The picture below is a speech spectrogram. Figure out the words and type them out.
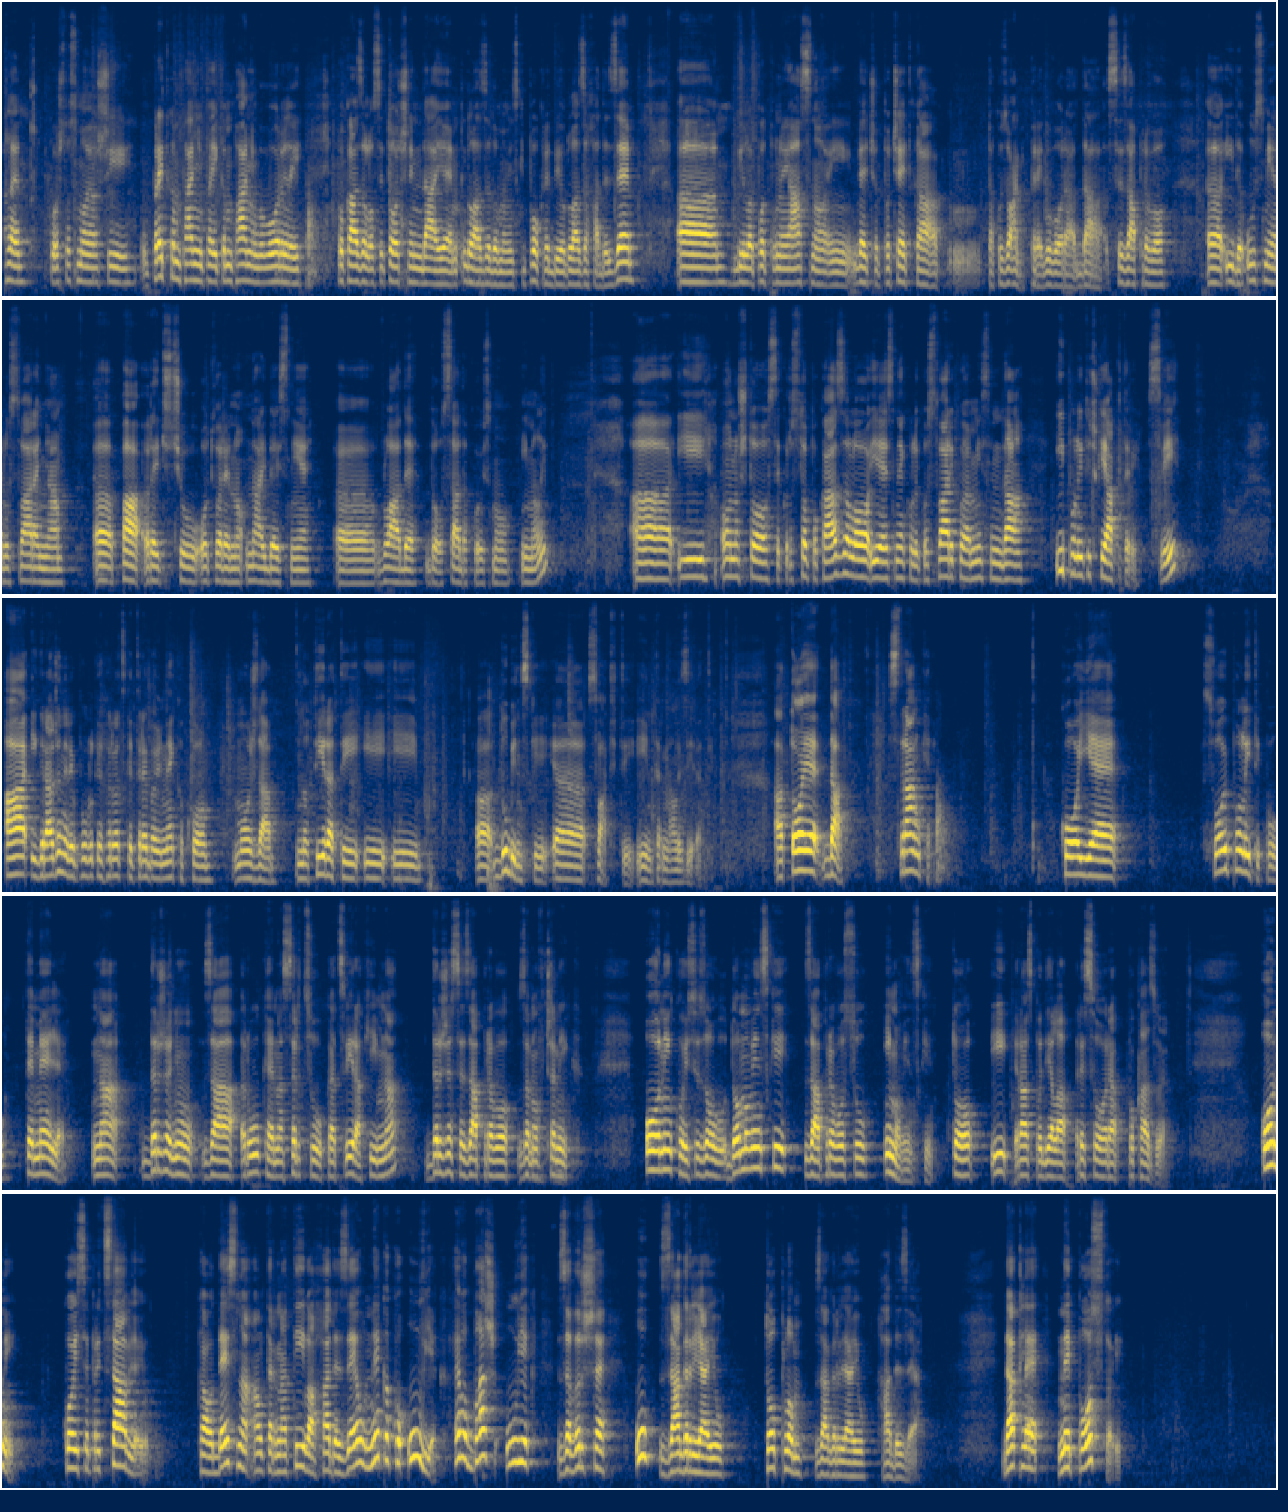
Dakle, ko što smo još i u predkampanji pa i kampanji govorili, pokazalo se točnim da je glas za Domovinski pokret bio glas za HDZ. Bilo je potpuno jasno i već od početka takozvanih pregovora da se zapravo ide u smjeru stvaranja pa reći ću otvoreno najdesnije vlade do sada koju smo imali. I ono što se kroz to pokazalo jest nekoliko stvari koja mislim da i politički akteri svi, a i građani Republike Hrvatske trebaju nekako možda notirati i, i dubinski shvatiti i internalizirati. A to je da stranke koje svoju politiku temelje na držanju za ruke na srcu kad svira himna drže se zapravo za novčanik. Oni koji se zovu domovinski zapravo su imovinski. To i raspodjela resora pokazuje. Oni koji se predstavljaju kao desna alternativa HDZ-u nekako uvijek, evo baš uvijek završe u zagrljaju, toplom zagrljaju HDZ-a. Dakle, ne postoji.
